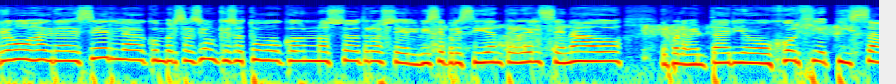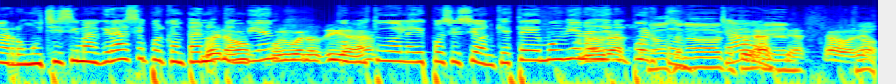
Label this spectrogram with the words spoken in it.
Queremos agradecer la conversación que sostuvo con nosotros el vicepresidente del Senado, el parlamentario Jorge Pizarro. Muchísimas gracias por contarnos también cómo estuvo la disposición. Que esté muy bien ahí en el puerto. Chao.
